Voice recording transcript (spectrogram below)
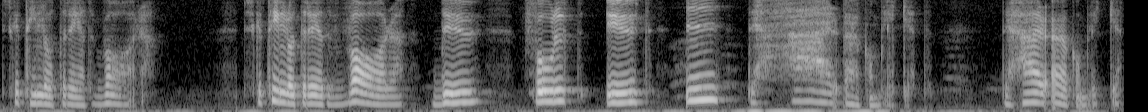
Du ska tillåta dig att vara. Du ska tillåta dig att vara du fullt ut i det här ögonblicket. Det här ögonblicket,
